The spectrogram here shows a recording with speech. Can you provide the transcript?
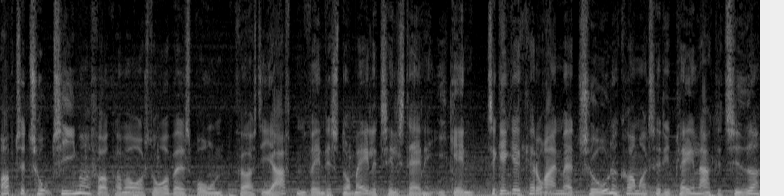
op til to timer for at komme over Storebæltsbroen. Først i aften ventes normale tilstande igen. Til gengæld kan du regne med, at togene kommer til de planlagte tider.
